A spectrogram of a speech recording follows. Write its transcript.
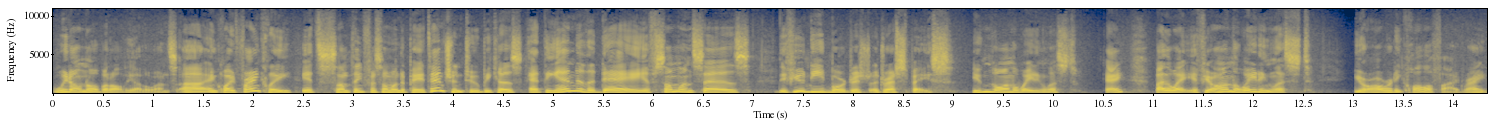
We don't know about all the other ones. Uh, and quite frankly, it's something for someone to pay attention to because at the end of the day, if someone says, if you need more address, address space, you can go on the waiting list. Okay. By the way, if you're on the waiting list, you're already qualified, right?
